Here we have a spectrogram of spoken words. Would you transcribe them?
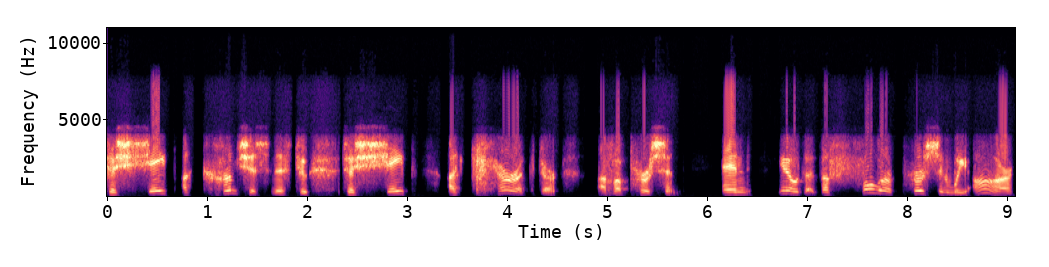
to shape a consciousness, to to shape a character of a person, and you know the, the fuller person we are,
